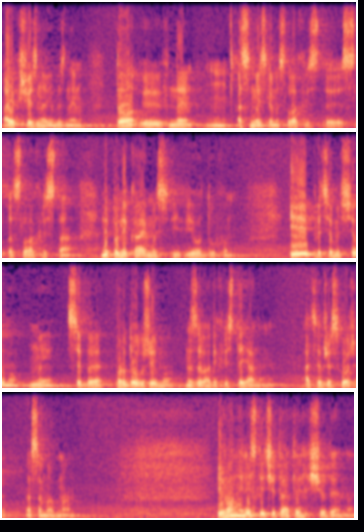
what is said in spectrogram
А якщо знайомі з ним, то е, не осмислюємо слова Христа, е, слова Христа, не проникаємось Його духом. І при цьому всьому ми себе продовжуємо називати християнами, а це вже схоже на самообман. Євангелія слід читати щоденно,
